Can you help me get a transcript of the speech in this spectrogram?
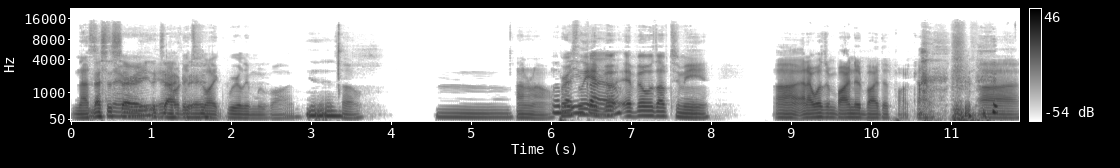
necessary, Necessary, in order exactly. to like really move on. yeah. So Mm, I don't know. What about you, Personally, if Kyle? it, if it was up to me, uh, and I wasn't binded by this podcast, uh,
